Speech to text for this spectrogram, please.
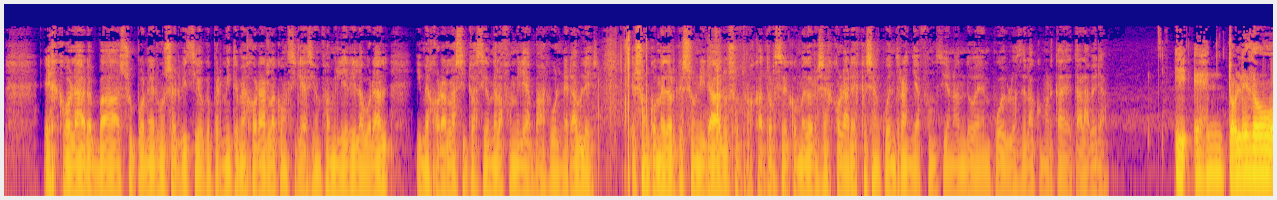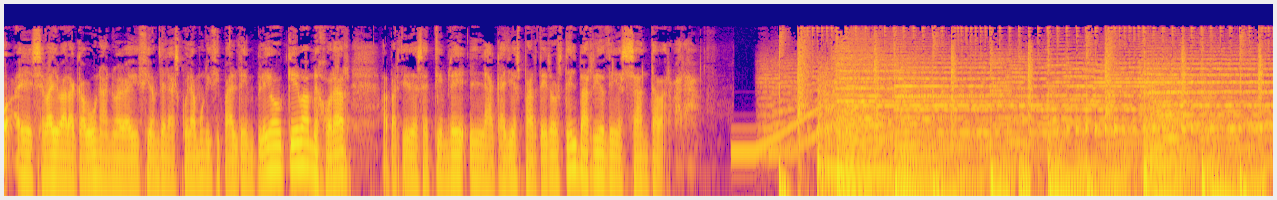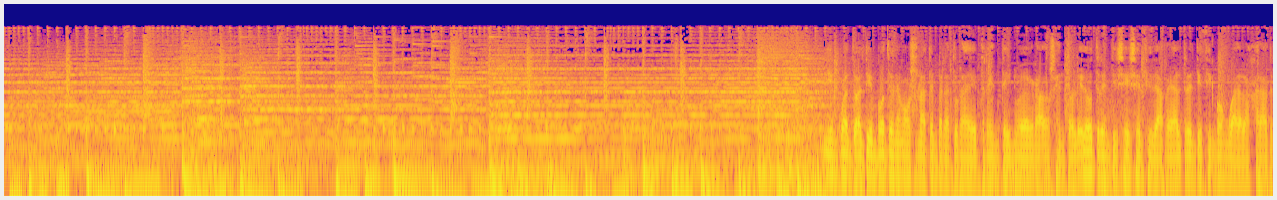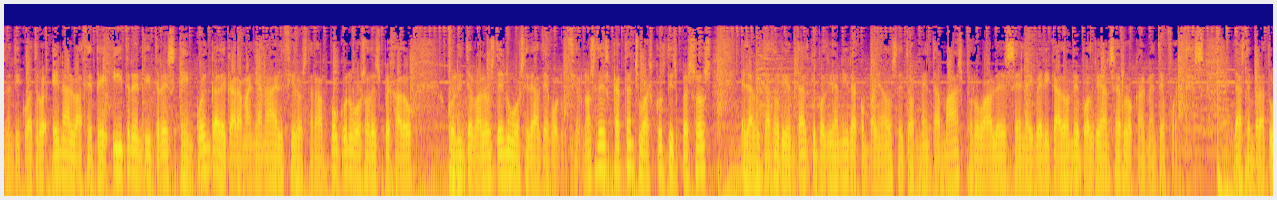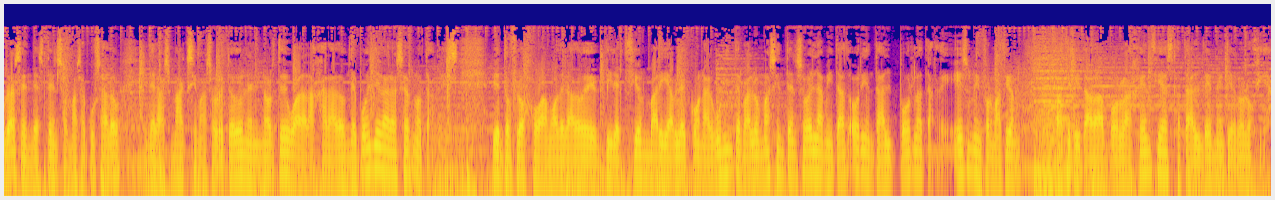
escolar va a suponer un servicio que permite mejorar la conciliación familiar y laboral y mejorar la situación de las familias más vulnerables. Es un comedor que se unirá a los otros 14 comedores escolares que se encuentran ya funcionando en pueblos de la comarca de Talavera. Y en Toledo eh, se va a llevar a cabo una nueva edición de la Escuela Municipal de Empleo que va a mejorar a partir de septiembre la calle Esparteros del barrio de Santa Bárbara. Música Y en cuanto al tiempo, tenemos una temperatura de 39 grados en Toledo, 36 en Ciudad Real, 35 en Guadalajara, 34 en Albacete y 33 en Cuenca. De cara mañana, el cielo estará poco nuboso despejado con intervalos de nubosidad de evolución. No se descartan chubascos dispersos en la mitad oriental que podrían ir acompañados de tormenta más probables en la Ibérica, donde podrían ser localmente fuertes. Las temperaturas en descenso más acusado de las máximas, sobre todo en el norte de Guadalajara, donde pueden llegar a ser notables. Viento flojo a moderado de dirección variable con algún intervalo más intenso en la mitad oriental por la tarde. Es una información facilitada por la Agencia Estatal de Meteorología.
